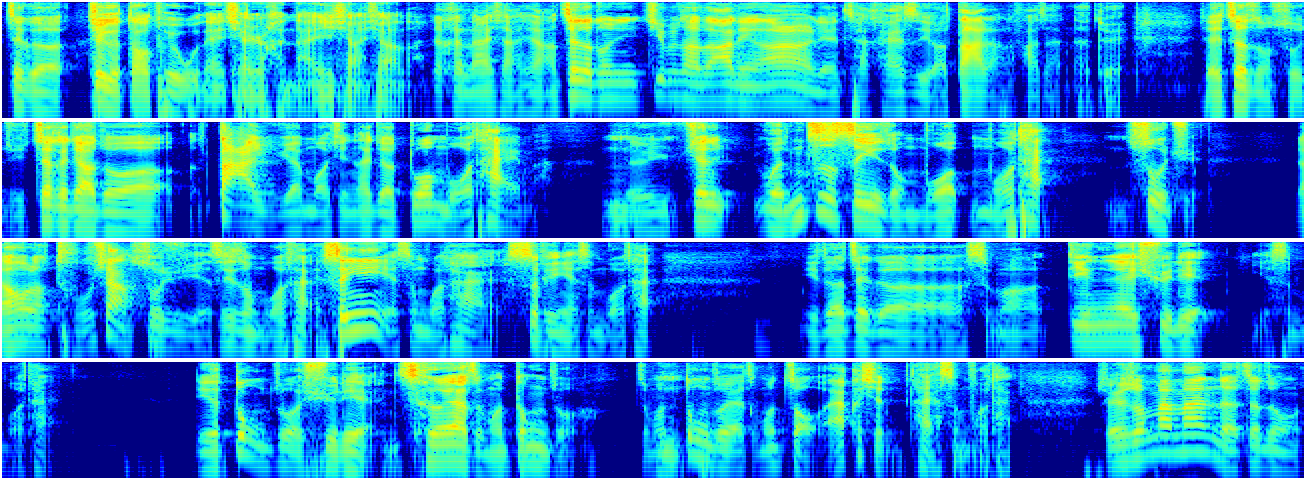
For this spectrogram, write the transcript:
这个这个倒退五年前是很难以想象的。这很难想象，这个东西基本上是二零二二年才开始有大量的发展的，对，所以这种数据，这个叫做大语言模型，它叫多模态嘛，嗯，就是文字是一种模模态数据，然后呢，图像数据也是一种模态，声音也是模态，视频也是模态，你的这个什么 DNA 序列也是模态，你的动作序列，车要怎么动作，怎么动作要怎么走，action 它也是模态，所以说慢慢的这种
